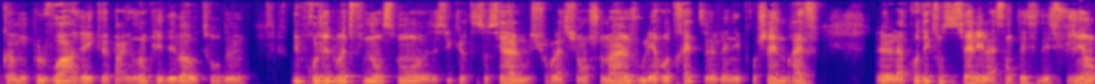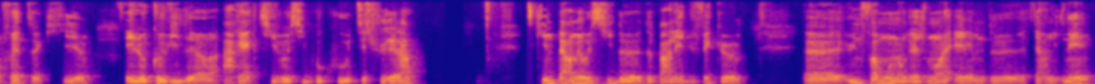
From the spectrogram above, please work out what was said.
comme on peut le voir avec par exemple les débats autour de du projet de loi de financement de sécurité sociale ou sur l'assurance chômage ou les retraites l'année prochaine. Bref, euh, la protection sociale et la santé, c'est des sujets en fait qui euh, et le Covid euh, a réactivé aussi beaucoup ces sujets-là. Ce qui me permet aussi de, de parler du fait que une fois mon engagement à LM2 terminé,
